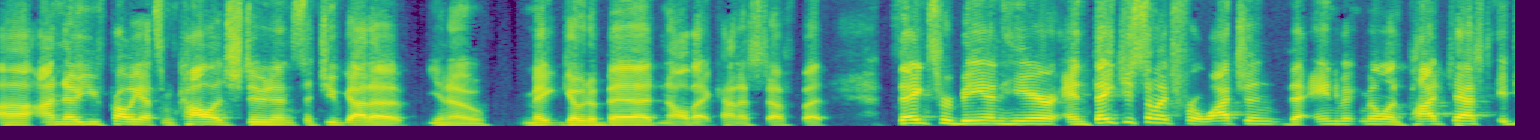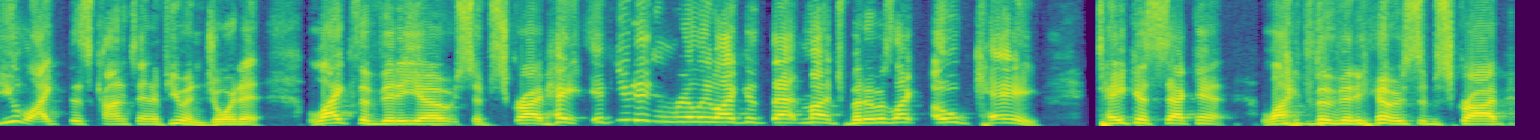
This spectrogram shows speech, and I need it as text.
Uh, I know you've probably got some college students that you've got to, you know, make go to bed and all that kind of stuff. But thanks for being here. And thank you so much for watching the Andy McMillan podcast. If you like this content, if you enjoyed it, like the video, subscribe. Hey, if you didn't really like it that much, but it was like, okay, take a second like the video, subscribe,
